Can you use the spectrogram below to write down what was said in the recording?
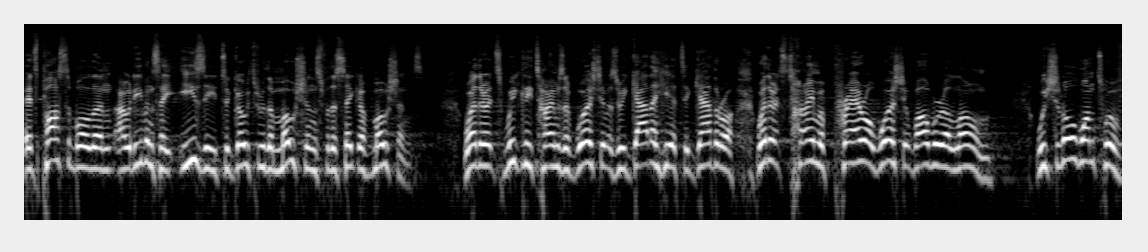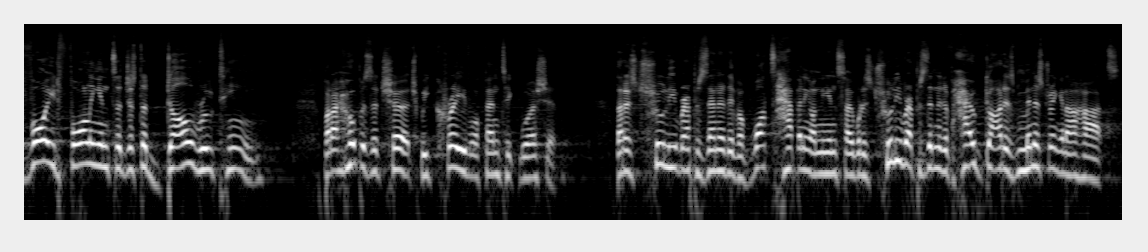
It's possible, and I would even say easy, to go through the motions for the sake of motions. Whether it's weekly times of worship as we gather here together, or whether it's time of prayer or worship while we're alone, we should all want to avoid falling into just a dull routine. But I hope as a church we crave authentic worship that is truly representative of what's happening on the inside, what is truly representative of how God is ministering in our hearts.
